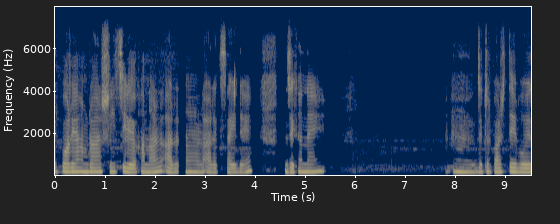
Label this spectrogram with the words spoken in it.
এরপরে আমরা আসি চিড়িয়াখানার আর আরেক সাইডে যেখানে যেটার পাশ দিয়ে বয়ে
